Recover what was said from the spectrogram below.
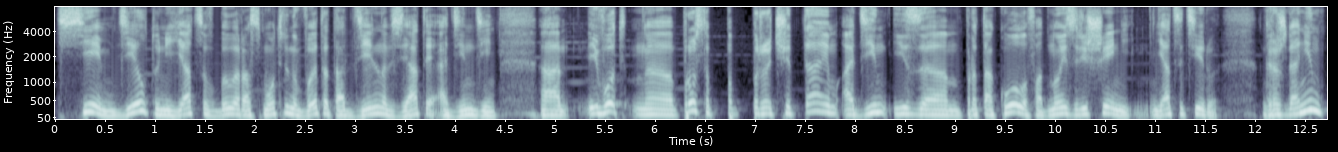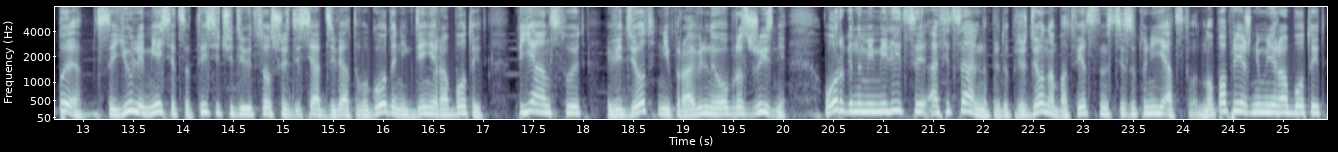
Семь дел тунеядцев было рассмотрено в этот отдельно взятый один день. А, и вот а, просто прочитаем один из а, протоколов, одно из решений. Я цитирую. Гражданин П. с июля месяца 1969 года нигде не работает, пьянствует, ведет неправильный образ жизни. Органами милиции официально предупрежден об ответственности за тунеядство, но по-прежнему не работает.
